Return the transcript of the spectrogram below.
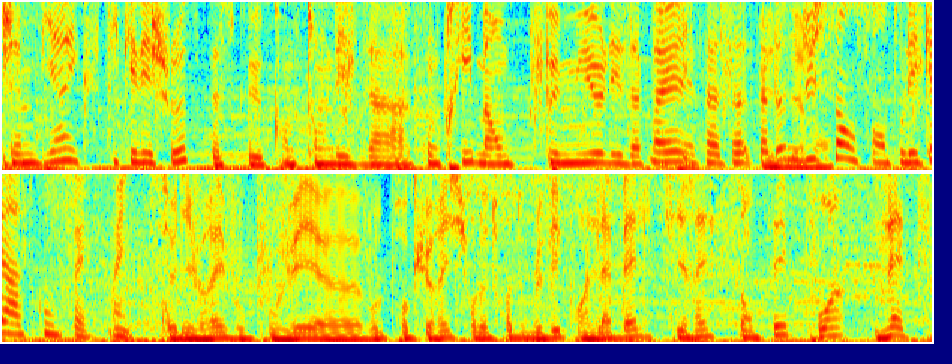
J'aime bien expliquer les choses parce que quand on les a compris, ben, on peut mieux les appliquer. Ouais, ça, ça, ça donne du sens en tous les cas à ce qu'on fait. Oui. Ce livret, vous pouvez euh, vous le procurer sur le www.label-santé.net.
